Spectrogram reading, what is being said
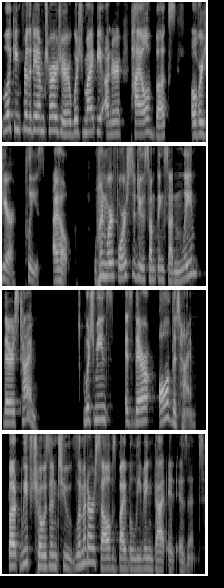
looking for the damn charger, which might be under pile of books over here. Please, I hope. When we're forced to do something suddenly, there's time, which means it's there all the time but we've chosen to limit ourselves by believing that it isn't.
